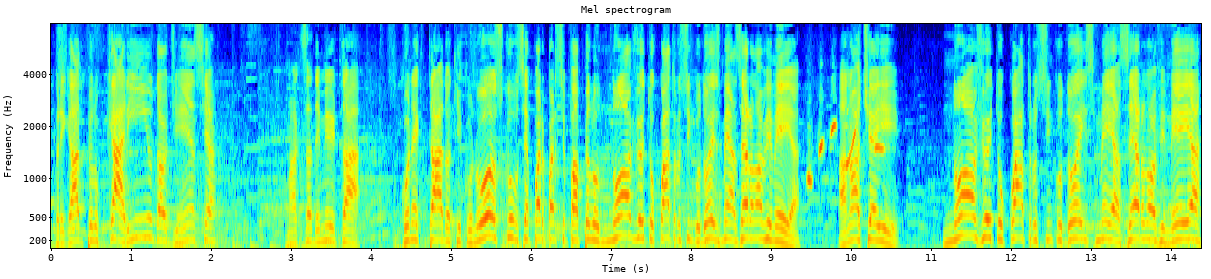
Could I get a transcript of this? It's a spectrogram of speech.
Obrigado pelo carinho da audiência. Marcos Ademir tá conectado aqui conosco. Você pode participar pelo 984526096. Anote aí. 984526096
